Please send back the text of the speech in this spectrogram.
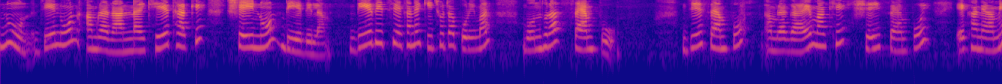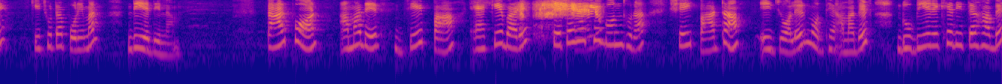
নুন। যে নুন আমরা রান্নায় খেয়ে থাকি, সেই নুন দিয়ে দিলাম। দিয়ে দিচ্ছি এখানে কিছুটা পরিমাণ, বন্ধুরা, শ্যাম্পু। যে শ্যাম্পু আমরা গায়ে মাখি, সেই শ্যাম্পুই এখানে আমি কিছুটা পরিমাণ দিয়ে দিলাম। তারপর আমাদের যে পা একেবারে ফেটে গেছে বন্ধুরা সেই পাটা এই জলের মধ্যে আমাদের ডুবিয়ে রেখে দিতে হবে।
